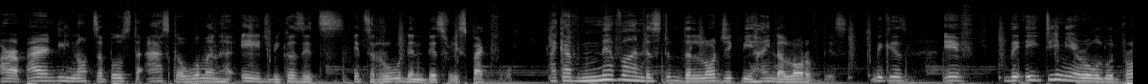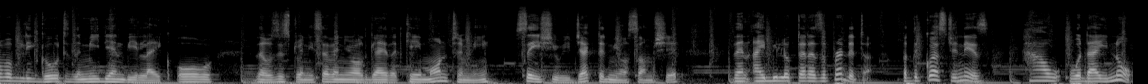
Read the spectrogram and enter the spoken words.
are apparently not supposed to ask a woman her age because it's it's rude and disrespectful. Like I've never understood the logic behind a lot of this because if the 18 year old would probably go to the media and be like, "Oh, there was this 27 year old guy that came on to me say she rejected me or some shit, then I'd be looked at as a predator. But the question is, how would I know?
